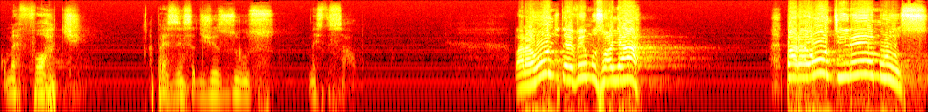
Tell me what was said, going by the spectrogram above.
Como é forte a presença de Jesus neste salmo. Para onde devemos olhar? Para onde iremos?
